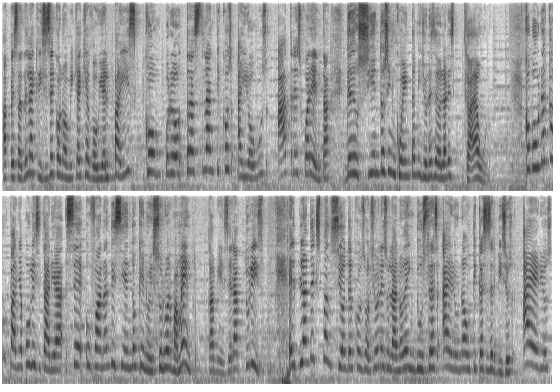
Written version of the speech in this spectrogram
a pesar de la crisis económica que agobia el país, compró transatlánticos Aerobus A340 de 250 millones de dólares cada uno. Como una campaña publicitaria, se ufanan diciendo que no es solo armamento, también será turismo. El plan de expansión del Consorcio Venezolano de Industrias Aeronáuticas y Servicios Aéreos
